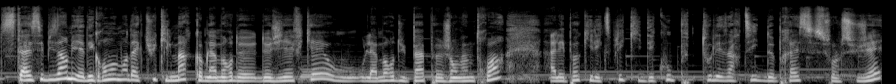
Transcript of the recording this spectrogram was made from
C'était assez bizarre, mais il y a des grands moments d'actu qu'il marque, comme la mort de, de JFK ou, ou la mort du pape Jean XXIII. À l'époque, il explique qu'il découpe tous les articles de presse sur le sujet.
